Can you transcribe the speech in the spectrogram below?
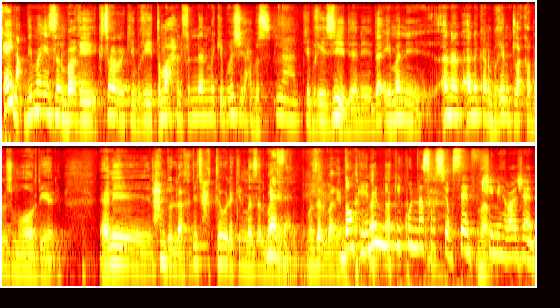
كاينة. ديما إنسان باغي أكثر كيبغي يطمح الفنان ما كيبغيش يحبس. نعم. كيبغي يزيد يعني دائما أنا أنا كنبغي نتلاقى بالجمهور ديالي. يعني الحمد لله خديت حقي ولكن مازال باغي مازال. مازال باغي donc هنا ملي كيكون نصر sur scène في نعم. شي مهرجان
